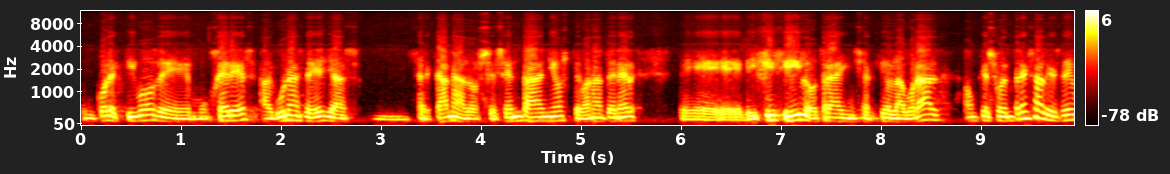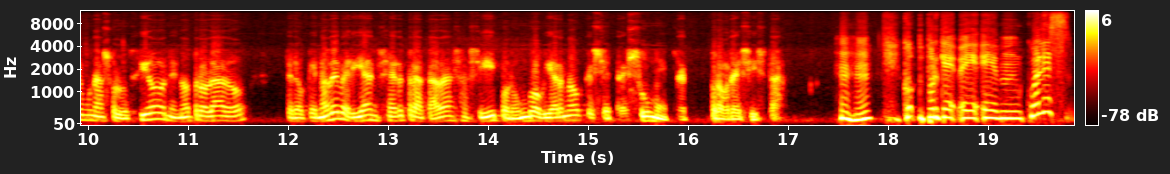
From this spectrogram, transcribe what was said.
un colectivo de mujeres, algunas de ellas mm, cercanas a los 60 años, que van a tener eh, difícil, otra inserción laboral, aunque su empresa les dé una solución en otro lado, pero que no deberían ser tratadas así por un gobierno que se presume progresista. Porque, eh, em, ¿cuál es,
